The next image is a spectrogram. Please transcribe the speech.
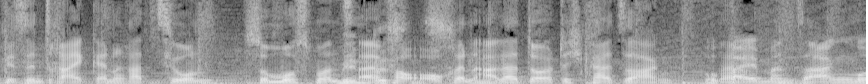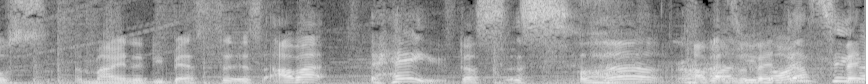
Wir sind drei Generationen. So muss man es einfach auch in aller Deutlichkeit sagen. Wobei ja. man sagen muss, meine die beste ist. Aber hey, das ist. ne, aber also die, wenn 90er, das- wenn-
